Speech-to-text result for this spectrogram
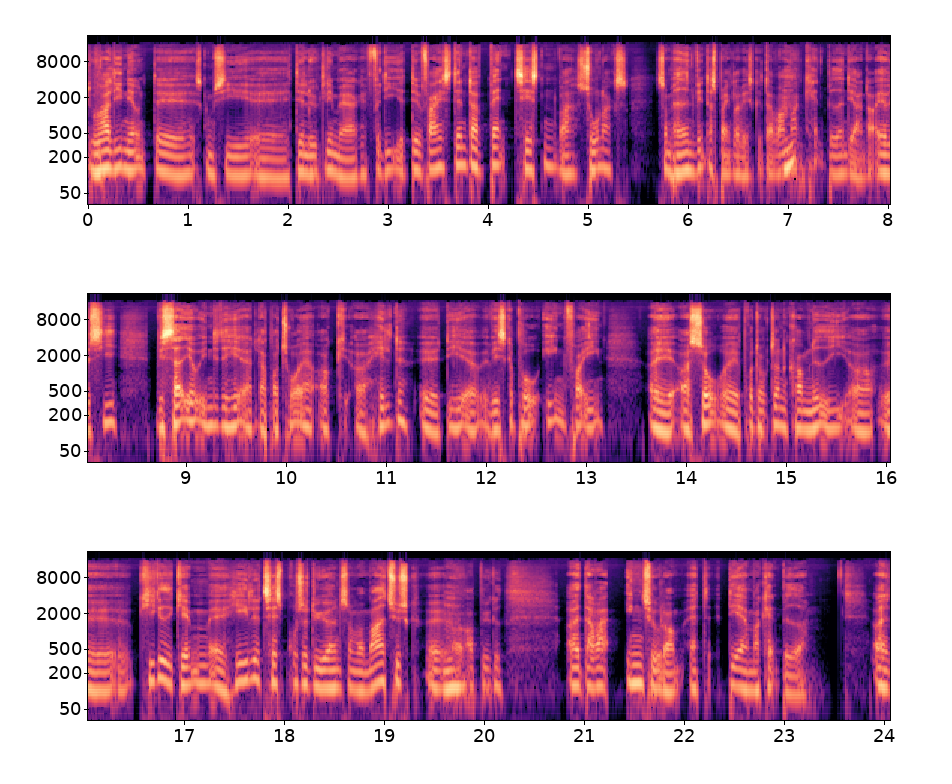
Du har lige nævnt øh, skal man sige, øh, det lykkelige mærke, fordi det var faktisk dem, der vandt testen, var Sonax, som havde en vintersprinklervæske, der var mm. markant bedre end de andre. Og jeg vil sige, vi sad jo inde i det her laboratorium og, og hældte øh, de her væsker på en for en, øh, og så øh, produkterne komme ned i og øh, kiggede igennem øh, hele testproceduren, som var meget tysk øh, mm. opbygget. Og der var ingen tvivl om, at det er markant bedre. Og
